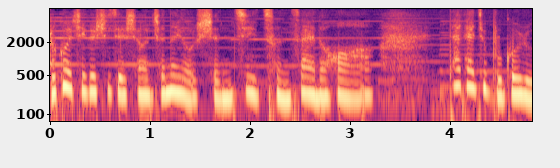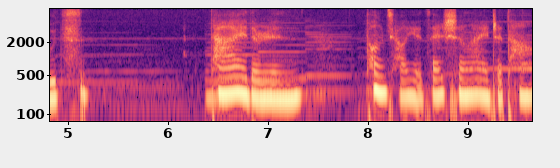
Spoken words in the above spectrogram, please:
如果这个世界上真的有神迹存在的话，大概就不过如此。他爱的人碰巧也在深爱着他。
